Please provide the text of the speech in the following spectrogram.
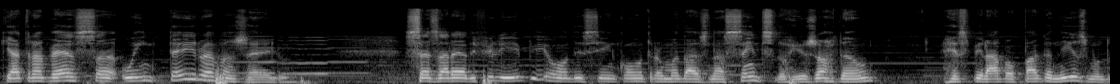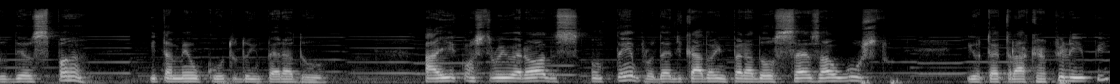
que atravessa o inteiro Evangelho. Cesareia de Filipe, onde se encontra uma das nascentes do Rio Jordão, respirava o paganismo do deus Pan e também o culto do imperador. Aí construiu Herodes um templo dedicado ao imperador César Augusto, e o tetrarca Filipe,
